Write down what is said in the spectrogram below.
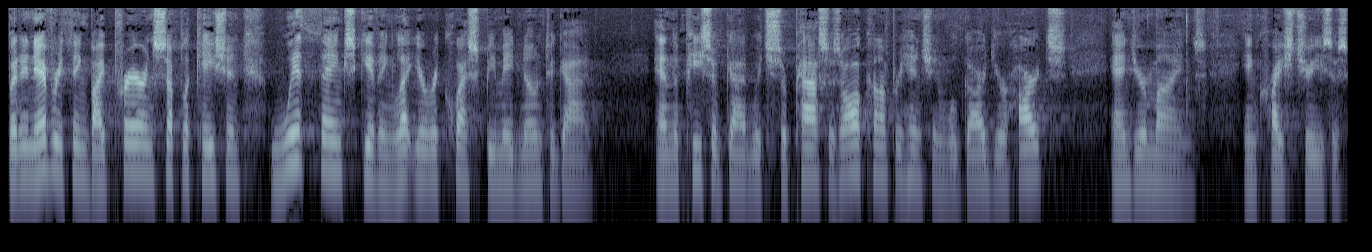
but in everything by prayer and supplication with thanksgiving let your requests be made known to God. And the peace of God, which surpasses all comprehension, will guard your hearts and your minds in Christ Jesus.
